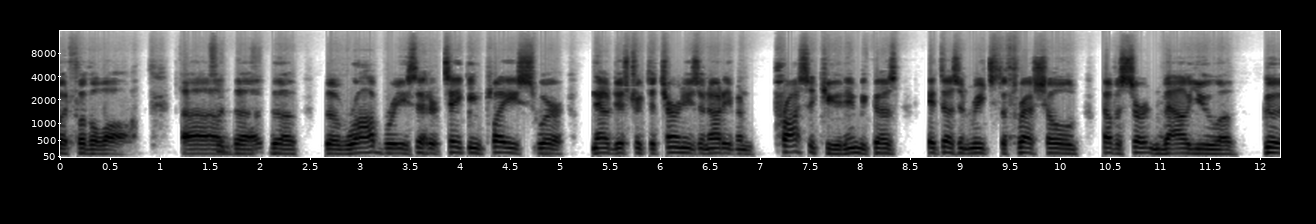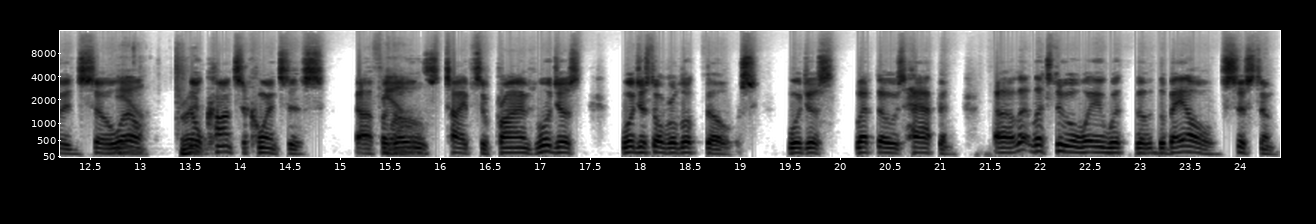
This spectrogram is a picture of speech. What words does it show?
but for the law. Uh, so, the the the robberies that are taking place where now district attorneys are not even prosecuting because it doesn't reach the threshold of a certain value of goods. So well, yeah, right. no consequences uh, for yeah. those types of crimes. We'll just we'll just overlook those. We'll just let those happen uh, let, us do away with the, the bail system.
